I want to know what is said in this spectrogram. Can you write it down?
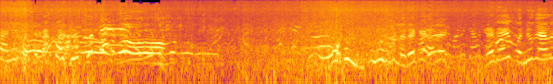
നാളെ പനി കൊച്ചിടാ ഓ പൊന്നു കയറ്.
